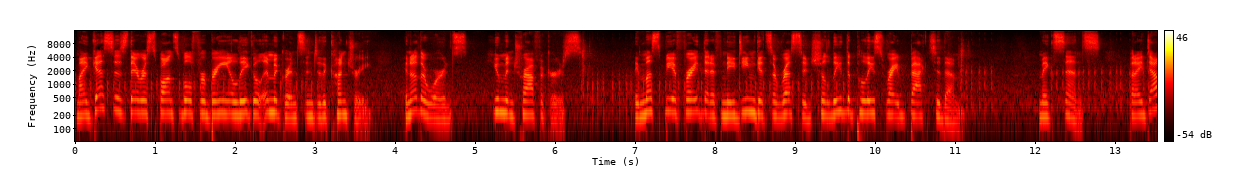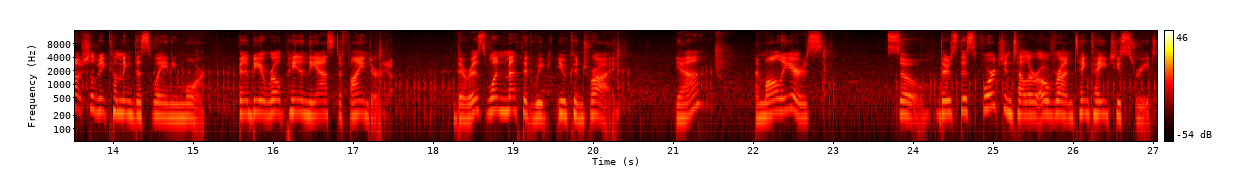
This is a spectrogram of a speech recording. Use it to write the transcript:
My guess is they're responsible for bringing illegal immigrants into the country. In other words, human traffickers. They must be afraid that if Nadine gets arrested, she'll lead the police right back to them. Makes sense. But I doubt she'll be coming this way anymore. Gonna be a real pain in the ass to find her. Yeah. There is one method we you can try. Yeah? I'm all ears. So, there's this fortune teller over on Tenkaichi Street.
